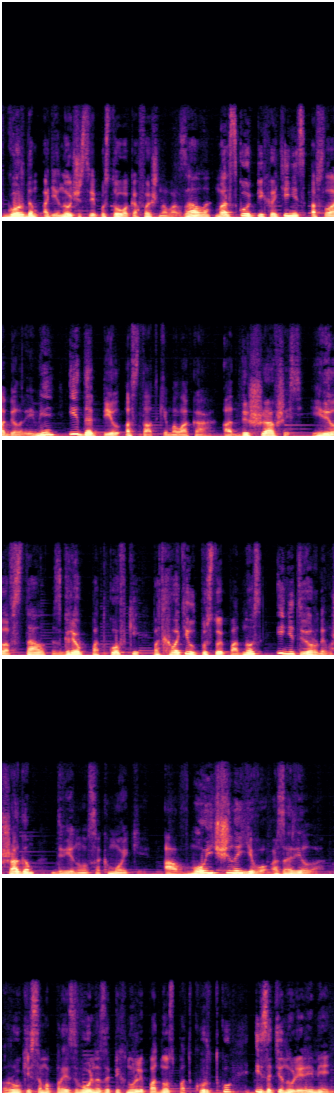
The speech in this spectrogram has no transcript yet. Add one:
в гордом одиночестве пустого кафешного зала морской пехотинец ослабил ремень и допил остатки молока. Отдышавшись, Ирилов встал, сгреб подковки, подхватил пустой поднос и нетвердым шагом двинулся к мойке. А в моечной его озарило. Руки самопроизвольно запихнули поднос под куртку и затянули ремень.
